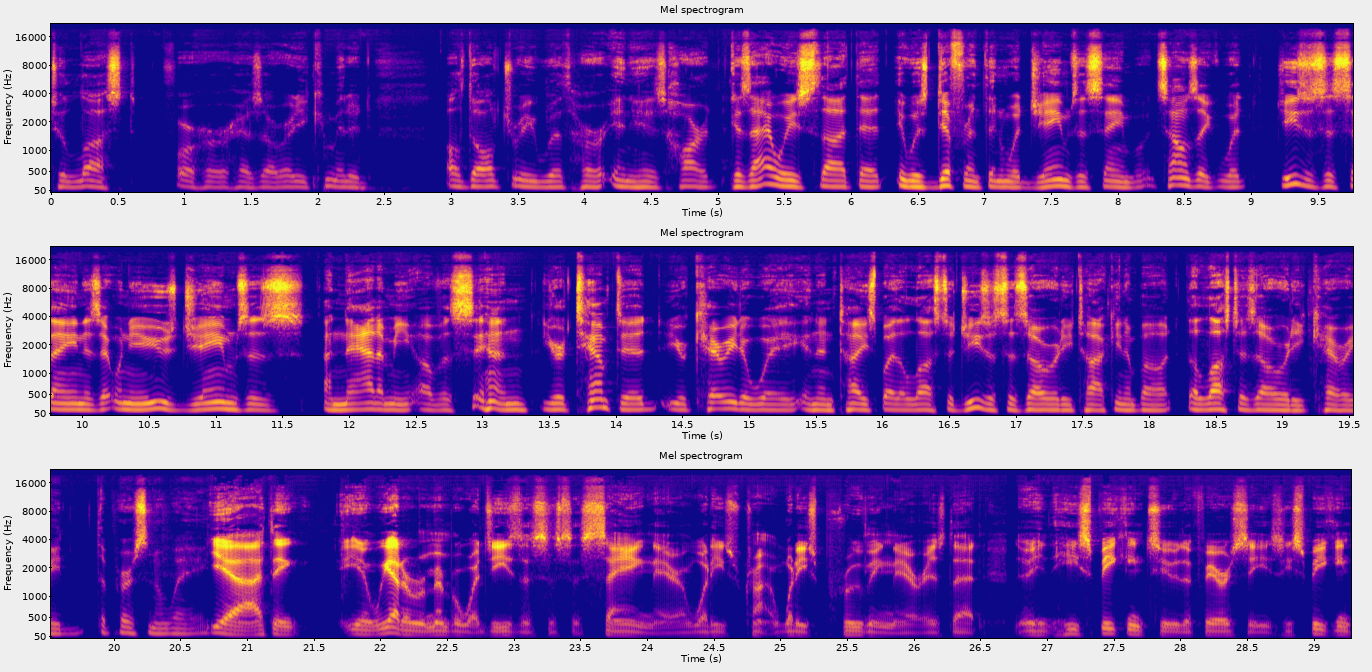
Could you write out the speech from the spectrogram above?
to lust for her has already committed adultery with her in his heart. Because I always thought that it was different than what James is saying, but it sounds like what Jesus is saying is that when you use James's anatomy of a sin, you're tempted, you're carried away and enticed by the lust of Jesus is already talking about the lust has already carried the person away. Yeah, I think you know we got to remember what Jesus is, saying there and what he's trying what he's proving there is that he's speaking to the Pharisees, he's speaking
